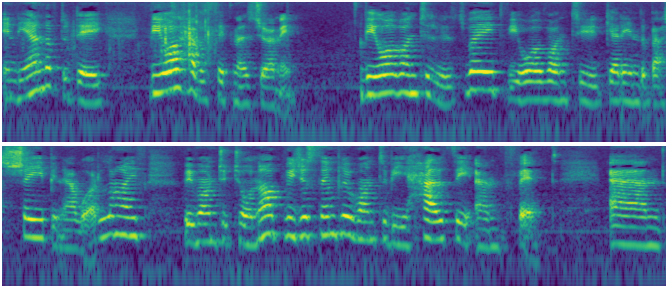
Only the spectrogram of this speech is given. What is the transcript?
in the end of the day we all have a fitness journey. We all want to lose weight. We all want to get in the best shape in our life we want to tone up, we just simply want to be healthy and fit. And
